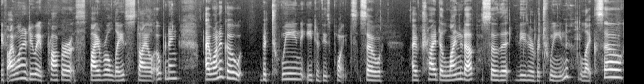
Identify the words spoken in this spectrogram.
if I want to do a proper spiral lace style opening, I want to go between each of these points. So I've tried to line it up so that these are between, like so.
